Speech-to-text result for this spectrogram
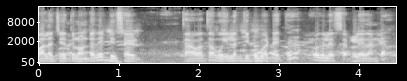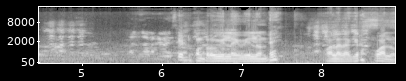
వాళ్ళ చేతిలో ఉంటుంది. డిసైడ్. తర్వాత వీళ్ళకి గిట్టుబాటు అయితే వదిలేస్తారు. లేదంటే పెట్టుకుంటారు. వీళ్ళ వీళ్ళు ఉంటే వాళ్ళ దగ్గర వాళ్ళు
